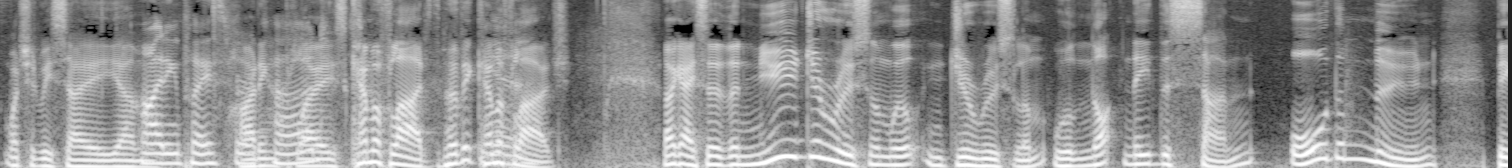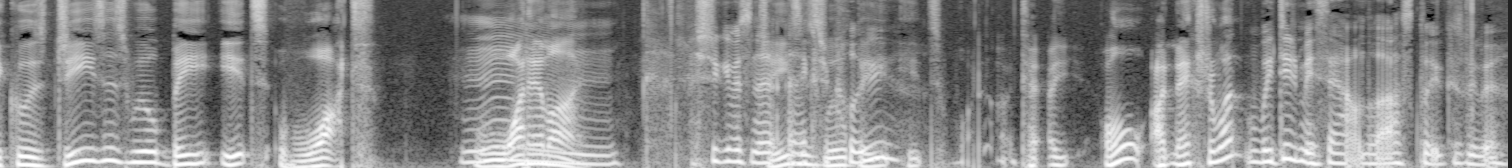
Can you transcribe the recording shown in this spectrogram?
what should we say? Um, hiding place for hiding place, camouflage, the perfect Yeah. camouflage. Okay, so the new Jerusalem will Jerusalem will not need the sun or the moon because Jesus will be its what? What am I? Mm. Should give us an, an Jesus extra will clue. be its what? Okay, you- oh, an extra one. We did miss out on the last clue because we were.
